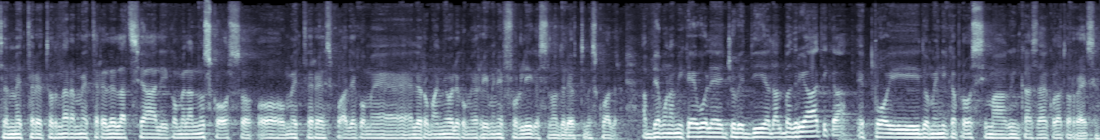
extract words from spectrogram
se mettere, tornare a mettere le laziali come l'anno scorso o mettere squadre come le romagnole, come il Rimini e Forlì che sono delle ottime squadre. Abbiamo un amichevole giovedì ad Alba Adriatica e poi domenica prossima in casa con la Torrese.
